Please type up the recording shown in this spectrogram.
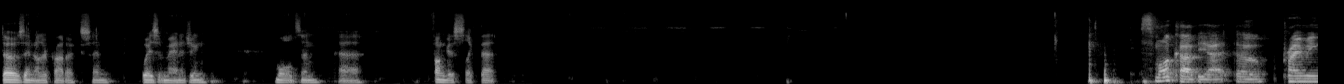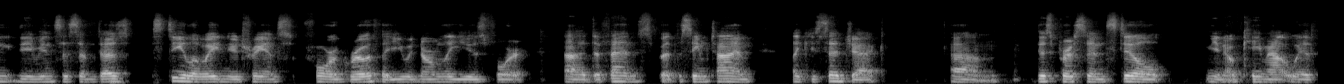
those and other products and ways of managing molds and uh, fungus like that. Small caveat though, priming the immune system does steal away nutrients for growth that you would normally use for uh, defense. But at the same time, like you said, Jack, um, this person still, you know, came out with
